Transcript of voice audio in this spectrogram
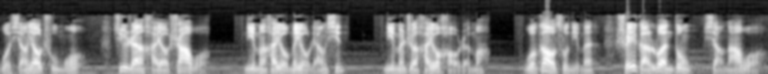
我降妖除魔，居然还要杀我！你们还有没有良心？你们这还有好人吗？我告诉你们，谁敢乱动想拿我，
